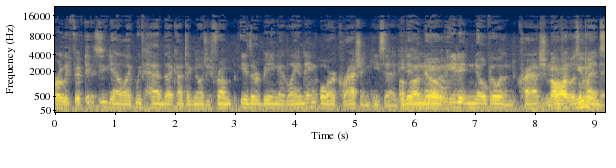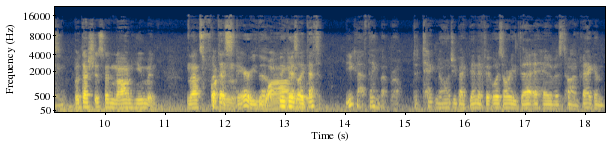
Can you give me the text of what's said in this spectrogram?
early fifties. Yeah, like we've had that kind of technology from either being a landing or crashing. He said he Of didn't know he didn't know if it was a crash or if it was a landing. but that's just a non-human, and that's fucking. But that's scary though, because like that's you got to think about, bro. The technology back then, if it was already that ahead of its time, back in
